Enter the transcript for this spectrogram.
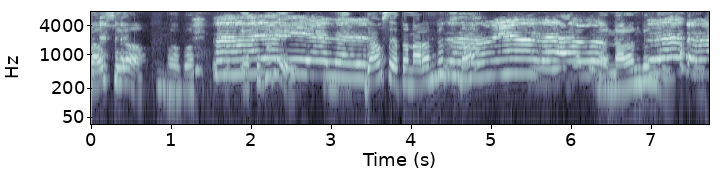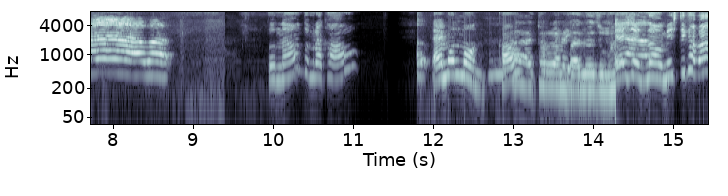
গাউসিয়া। বাবা এত দূরে? গাউসিয়া তো নারায়ণগঞ্জ না? হ্যাঁ, নারায়ণগঞ্জ। তো নাও তোমরা খাও। এই মন মন খাও। যাব। এই যে নাও মিষ্টি খাবা?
